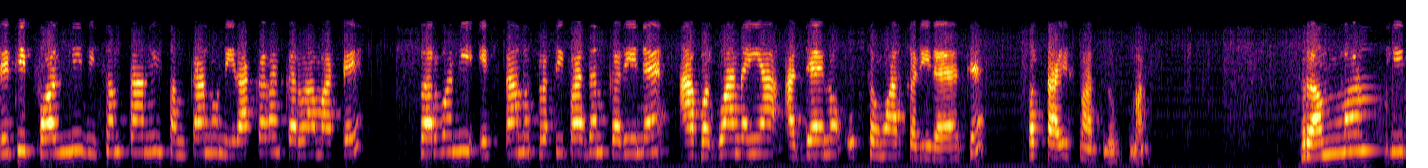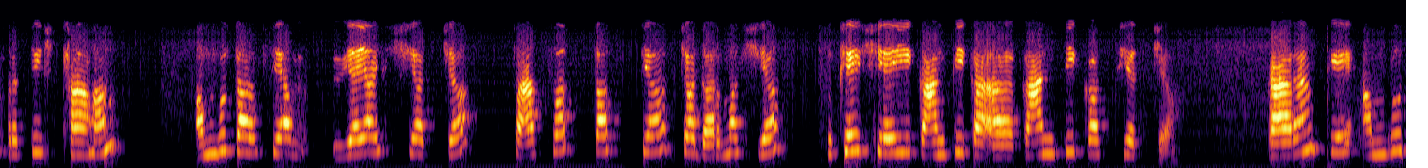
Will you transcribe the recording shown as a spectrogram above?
તેથી ફળની વિષમતાની શંકાનું નિરાકરણ કરવા માટે સર્વની એકતાનું પ્રતિપાદન કરીને આ ભગવાન અહીંયા અધ્યાયનો ઉપસંહાર કરી રહ્યા છે, સત્તાવીસમા શ્લોકમાં. બ્રહ્મણ પ્રતિષ્ઠાહમ અમૃતસ્ય વ્યયસ્ય ચ શાશ્વતસ્ય ચ ધર્મસ્ય સુખેશ્યયી કાંતિ કાંતિકસ્ય કારણ કે અમૃત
